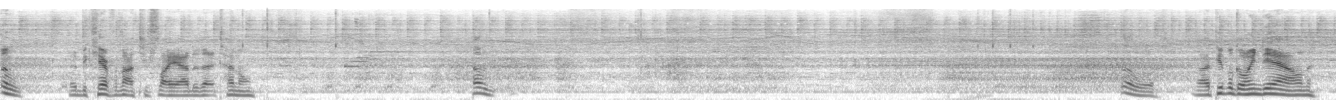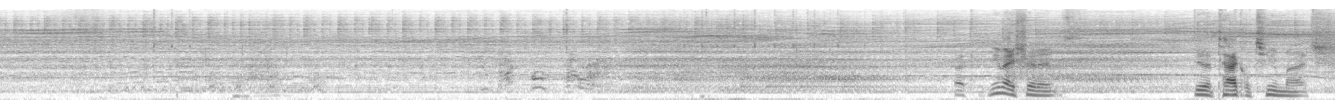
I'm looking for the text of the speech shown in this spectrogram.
Oh, gotta be careful not to fly out of that tunnel. Oh. Oh, a lot of people going down. Okay, maybe I shouldn't do the tackle too much.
